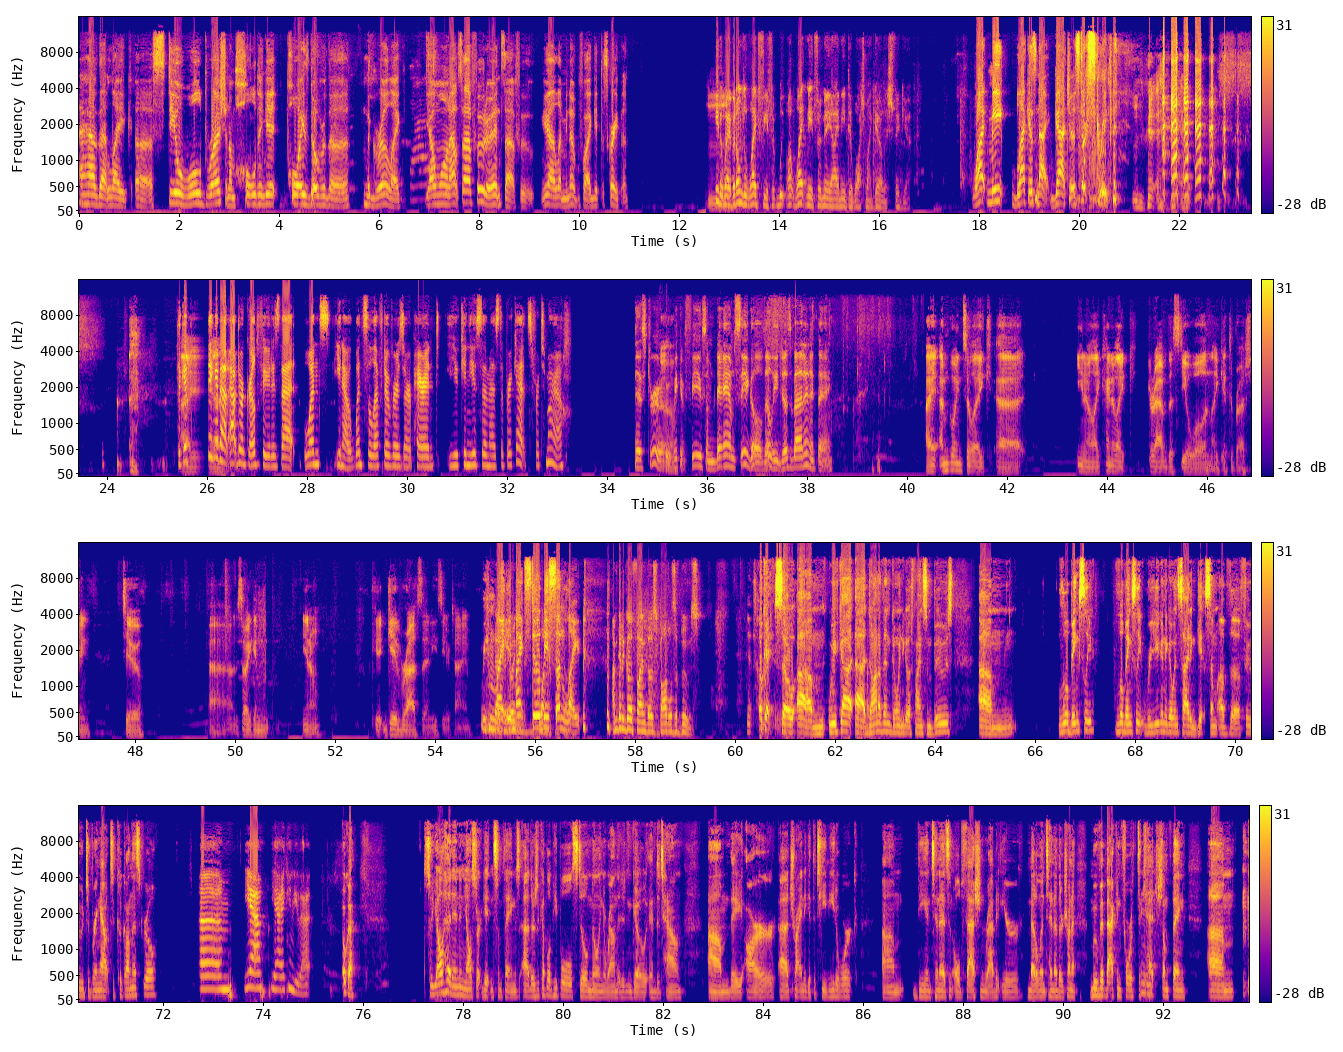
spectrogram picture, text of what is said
I have that like uh, steel wool brush, and I'm holding it poised over the the grill. Like, y'all want outside food or inside food? You gotta let me know before I get to scraping. Mm. Either way, but only white feet for white meat for me. I need to watch my girlish figure. White meat, black as night. Gotcha. Start screaming. The good I- thing yeah. about outdoor grilled food is that once you know once the leftovers are apparent, you can use them as the briquettes for tomorrow. It's true. Yeah. We can feed some damn seagulls. They'll eat just about anything. I I'm going to like uh, you know, like kind of like grab the steel wool and like get to brushing too, uh, so I can, you know, g- give Russ an easier time. We guys might. It might still be sunlight. I'm gonna go find those bottles of booze. yes. Okay, so um, we've got uh, Donovan going to go find some booze. Um, Little Binksley, Little Binksley, were you going to go inside and get some of the food to bring out to cook on this grill? Um, yeah, yeah, I can do that. Okay. So y'all head in and y'all start getting some things. Uh, there's a couple of people still milling around that didn't go into town. Um, they are uh, trying to get the TV to work. Um, the antenna, it's an old fashioned rabbit ear metal antenna. They're trying to move it back and forth to catch something. Um, th-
